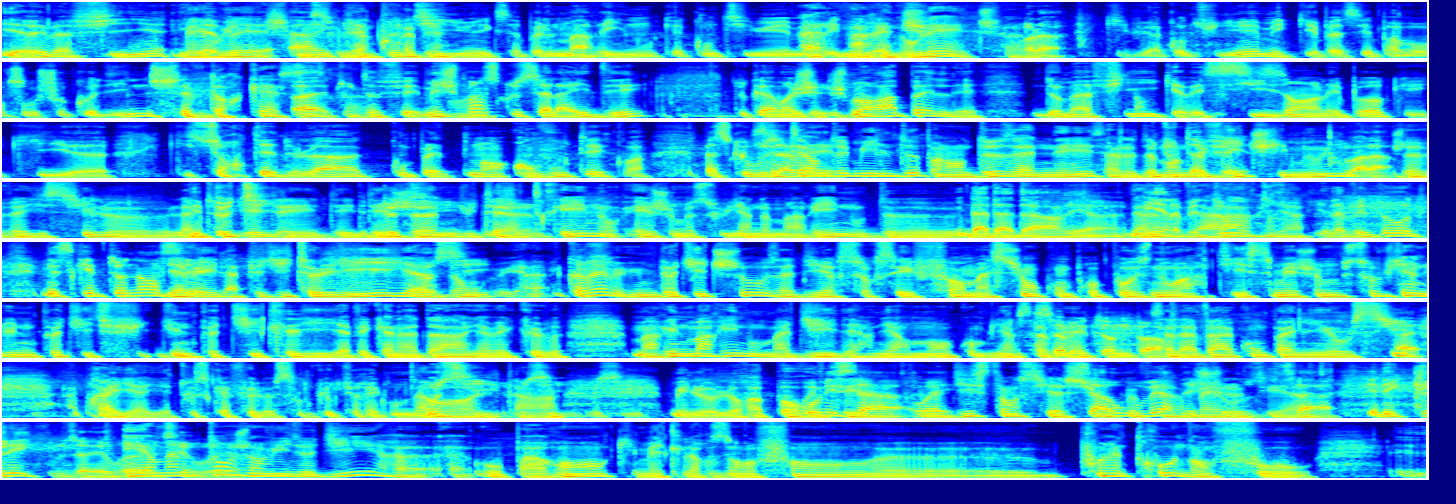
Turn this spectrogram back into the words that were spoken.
Il y avait ma fille, il y avait un qui a bien. continué, qui s'appelle Marine, donc qui a continué, Ah, Marine Marine Oletch. Oletch. Voilà, qui lui a continué, mais qui est passé par Bonfaux Chocodine. Chef d'orchestre. Ouais, tout à fait. Mais je Ouais. pense que ça l'a aidé. En tout cas, moi, je, je me rappelle de ma fille qui avait 6 ans à l'époque et qui, euh, qui sortait de là complètement envoûtée, quoi. Parce que vous C'était avez. en 2002, pendant deux années, à la demande de fait. Guy Chimoun. Voilà. J'avais ici Des l'atelier petits, des, des- des petits, jeunes du théâtrine, et je me souviens de Marine ou de... Dadadar, il y a- mais il y en avait d'autres. il y en avait d'autres. Mais ce qui est étonnant, Il y c'est. avait la petite Lee, Aussi. donc il y a quand même une petite chose à dire sur ces formations qu'on propose nous artistes. Mais je me souviens d'une petite d'une petite Lee avec Anadar, et avec euh, Marine. Marine nous m'a dit dernièrement combien ça, m'étonne pas. ça l'avait accompagné aussi. Ouais. Après, il y, a, il y a tout ce qu'a fait le Centre culturel Luna Aussi, aussi, aussi. mais le, le rapport Oui, au ça, théâtre, ouais. la distanciation Ça a ouvert des choses. Il y a des clés que vous avez Et en même temps, ouvrir. j'ai envie de dire euh, aux parents qui mettent leurs enfants euh, point trop n'en faut.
